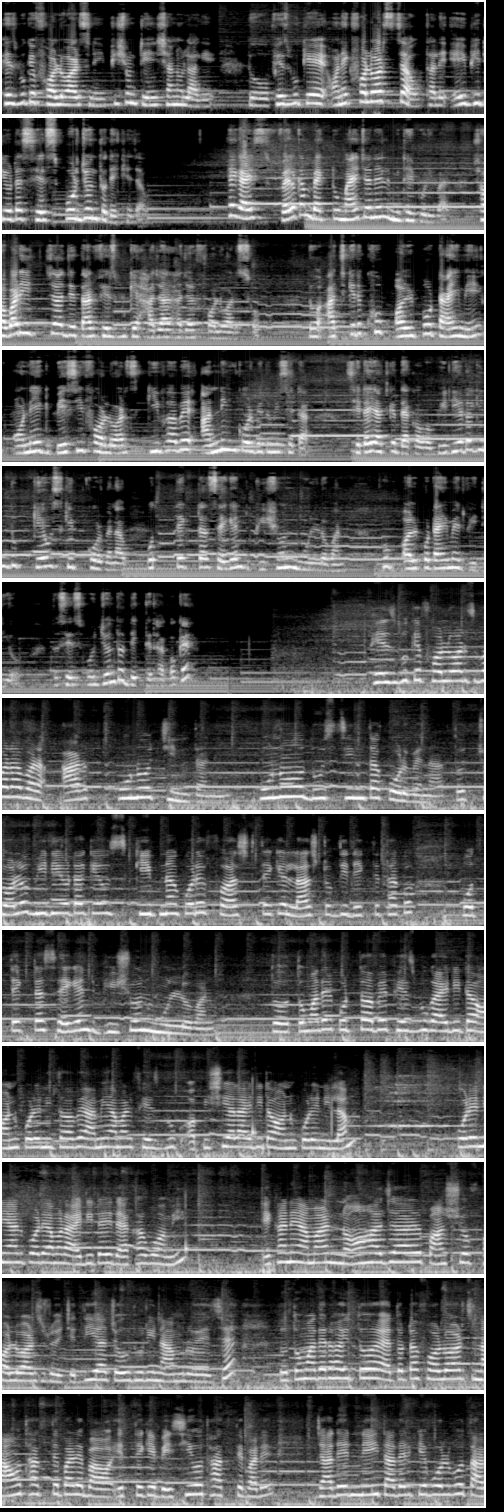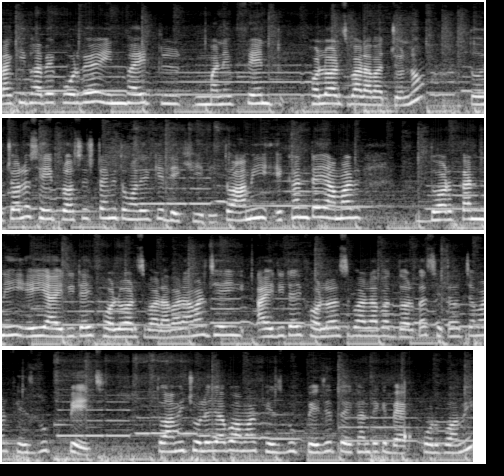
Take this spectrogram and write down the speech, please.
ফেসবুকে ফলোয়ার্স নেই, ভীষণ টেনশানও লাগে। তো ফেসবুকে অনেক ফলোয়ার্স চাও, তাহলে এই ভিডিওটা শেষ পর্যন্ত দেখে যাও। Hey guys welcome back to my channel Mithai Poribar. সবারই ইচ্ছা যে তার ফেসবুকে হাজার হাজার ফলোয়ার্স হোক। তো আজকের খুব অল্প টাইমে অনেক বেশি ফলোয়ার্স কীভাবে আর্নিং করবে তুমি সেটা, সেটাই আজকে দেখাবো। ভিডিওটা কিন্তু কেউ স্কিপ করবে না, প্রত্যেকটা সেকেন্ড ভীষণ মূল্যবান। খুব অল্প টাইমের ভিডিও তো শেষ পর্যন্ত দেখতে থাকো ওকে ফেসবুকে ফলোয়ার্স বাড়াবার আর কোনো চিন্তা নেই। কোনো দুশ্চিন্তা করবে না। তো চলো ভিডিওটা কেউ স্কিপ না করে ফার্স্ট থেকে লাস্ট অবধি দেখতে থাকো। প্রত্যেকটা সেকেন্ড ভীষণ মূল্যবান। তো তোমাদের করতে হবে ফেসবুক আইডিটা অন করে নিতে হবে। আমি আমার ফেসবুক অফিসিয়াল আইডিটা অন করে নিলাম। করে নেওয়ার পরে আমার আইডিটাই দেখাবো আমি। এখানে আমার ন হাজার পাঁচশো ফলোয়ার্স রয়েছে। দিয়া চৌধুরী নাম রয়েছে। তো তোমাদের হয়তো এতটা ফলোয়ার্স নাও থাকতে পারে বা এর থেকে বেশিও থাকতে পারে। যাদের নেই তাদেরকে বলব তারা কীভাবে করবে ইনভাইট মানে ফ্রেন্ড ফলোয়ার্স বাড়াবার জন্য। তো চলো সেই প্রসেসটা আমি তোমাদেরকে দেখিয়ে দিই। তো আমি এখানটাই আমার দরকার নেই এই আইডিটাই ফলোয়ার্স বাড়াবার। আমার যেই আইডিটাই ফলোয়ার্স বাড়াবার দরকার সেটা হচ্ছে আমার ফেসবুক পেজ তো আমি চলে যাব আমার ফেসবুক পেজে তো এখান থেকে ব্যাক করব আমি।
